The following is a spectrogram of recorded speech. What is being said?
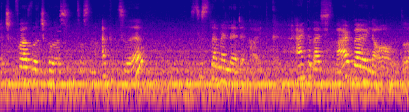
Çok fazla çikolatasını akıtıp süslemelere koyduk. Arkadaşlar böyle oldu.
